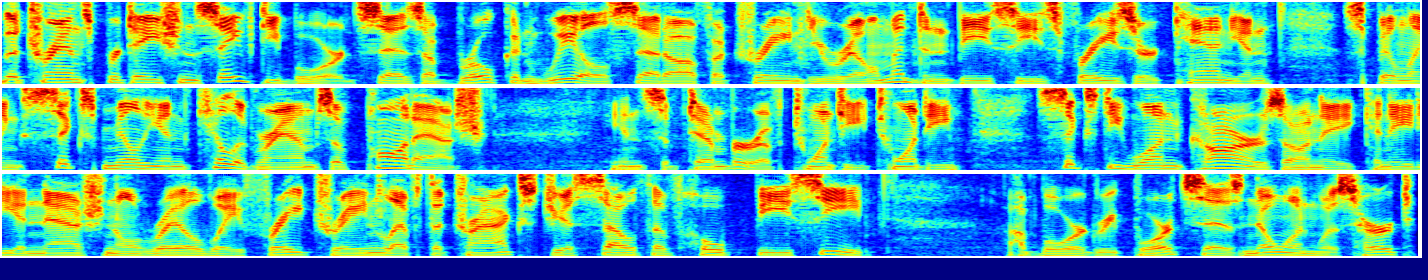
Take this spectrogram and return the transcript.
The Transportation Safety Board says a broken wheel set off a train derailment in BC's Fraser Canyon, spilling 6 million kilograms of potash. In September of 2020, 61 cars on a Canadian National Railway freight train left the tracks just south of Hope, BC. A board report says no one was hurt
